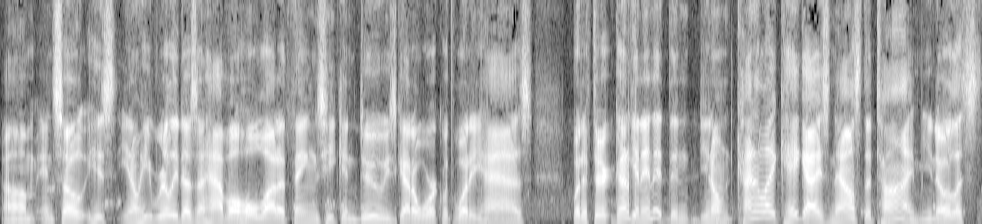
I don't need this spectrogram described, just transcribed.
Um, and so his, you know, he really doesn't have a whole lot of things he can do. He's got to work with what he has. But if they're going to get in it, then you know, kind of like, hey guys, now's the time. You know, let's.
